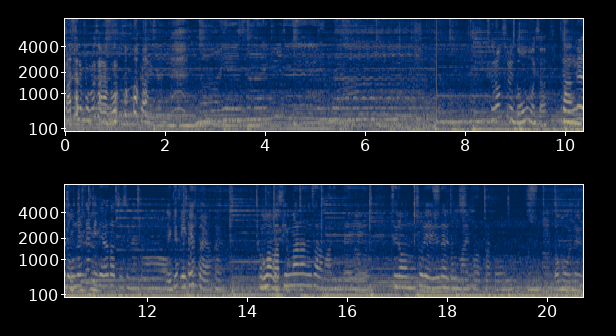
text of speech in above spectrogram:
가사를 보면서 하라고. 드럼 소리 너무 멋있어. 나안 그래도 음, 오늘 두, 두, 쌤이 두. 데려다 주시면서 얘기했어요? 얘기했어요. 응. 너무 엄마가 멋있어. 빈말 하는 사람 아닌데 드럼 소리에 은혜를 너무 많이 받았다고. 음, 너무 오늘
